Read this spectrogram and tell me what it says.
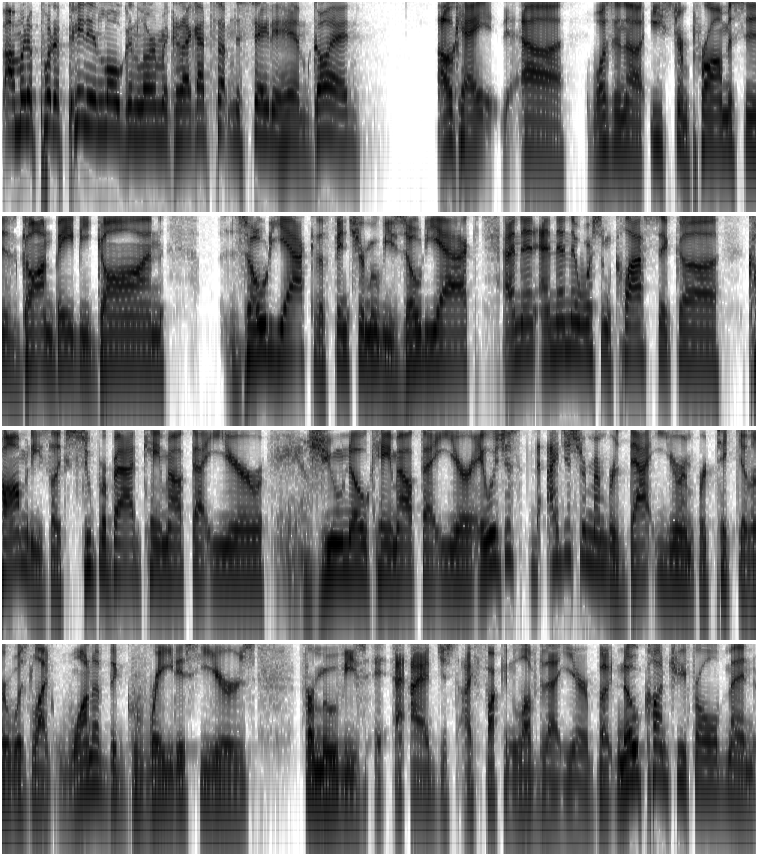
I'm gonna put a pin in Logan Lerman because I got something to say to him. Go ahead. Okay, uh, wasn't uh, Eastern Promises, Gone Baby Gone, Zodiac, the Fincher movie Zodiac, and then and then there were some classic uh, comedies like Superbad came out that year, Juno came out that year. It was just I just remember that year in particular was like one of the greatest years for movies. I, just I fucking loved that year. But No Country for Old Men,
